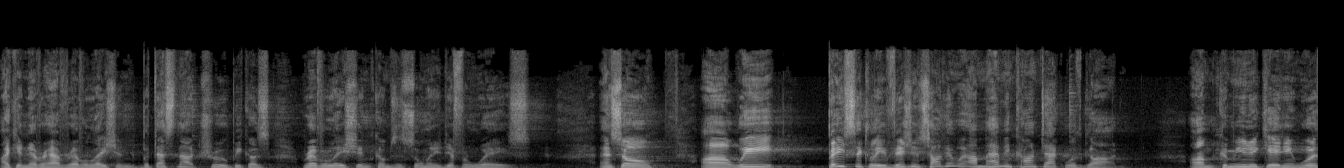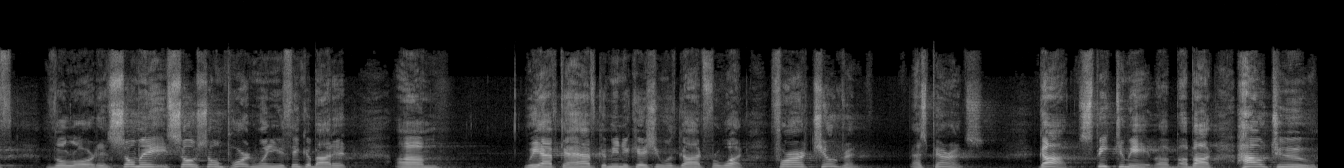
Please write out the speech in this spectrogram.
I can never have revelation. But that's not true because revelation comes in so many different ways. And so uh, we basically, vision's talking I'm having contact with God. I'm communicating with the Lord. And so many, so, so important when you think about it. Um, we have to have communication with God for what? For our children as parents. God, speak to me about how to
